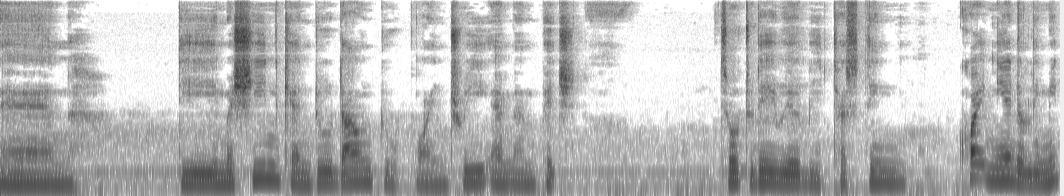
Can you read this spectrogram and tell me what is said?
And the machine can do down to 0.3 mm pitch. So today we'll be testing quite near the limit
